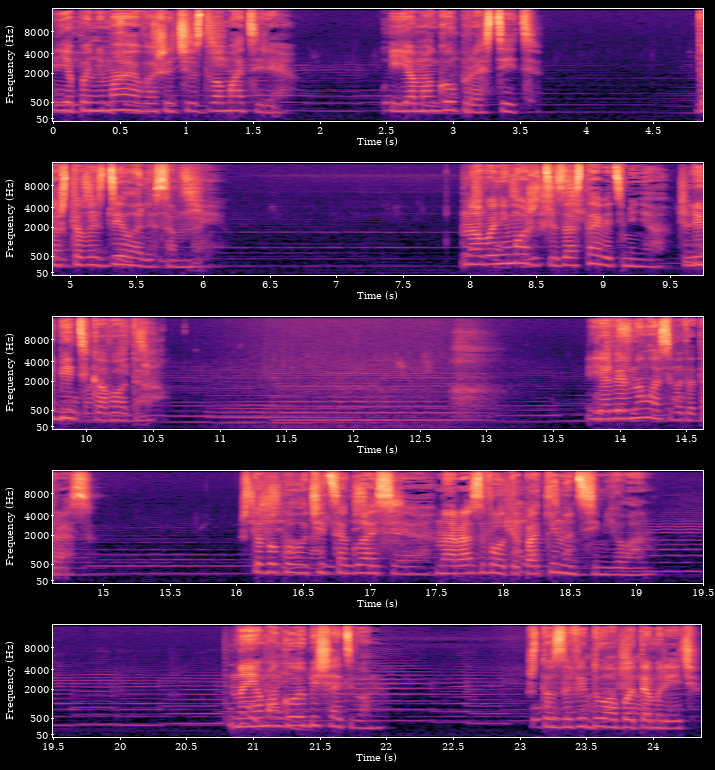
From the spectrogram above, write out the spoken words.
Я понимаю ваши чувства матери. Я могу простить то, что вы сделали со мной. Но вы не можете заставить меня любить кого-то. Я вернулась в этот раз, чтобы получить согласие на развод и покинуть семью Лан. Но я могу обещать вам, что заведу об этом речь,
